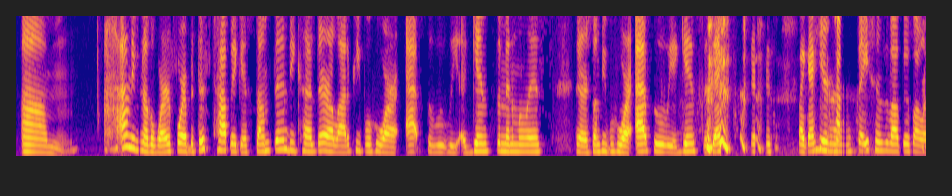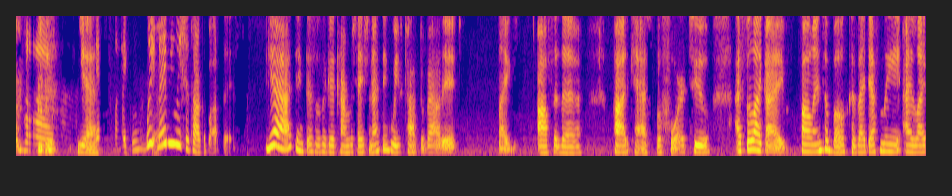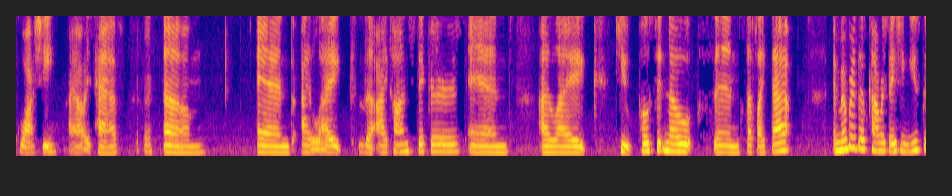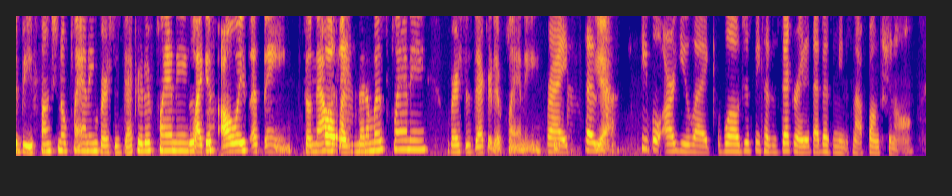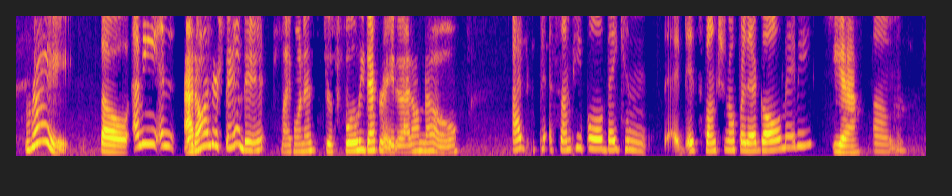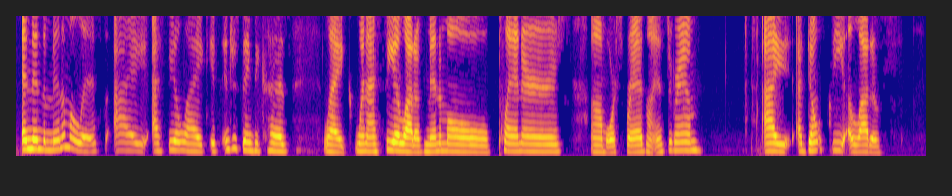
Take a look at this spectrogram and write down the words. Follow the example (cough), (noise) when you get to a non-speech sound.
um I don't even know the word for it, but this topic is something because there are a lot of people who are absolutely against the minimalists. There are some people who are absolutely against the decorators. (laughs) like I hear Yes. conversations about this all the time. yes. Like we, maybe we should talk about this. Yeah, I think this is a good conversation. I think we've talked about it like off of the podcast before too. I feel like I fall into both because I definitely I like washi. I always have. Mhm. Um and I like the icon stickers and I like cute post-it notes and stuff like that. I remember this conversation used to be functional planning versus decorative planning. Like it's always a thing. So now it's like minimalist planning versus decorative planning. Right. Because Yeah. people argue like, well, just because it's decorated, that doesn't mean it's not functional. Right. So I mean, and I don't understand it. Like when it's just fully decorated, I don't know. I some people they can it's functional for their goal maybe. Yeah. Um and then the minimalist, I I feel like it's interesting because like when I see a lot of minimal planners um or spreads on Instagram, I I don't see a lot of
